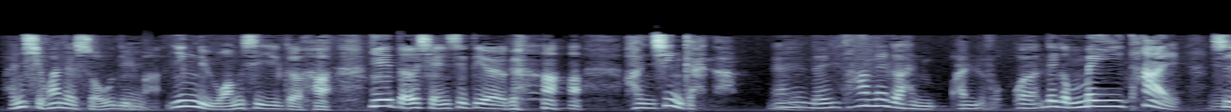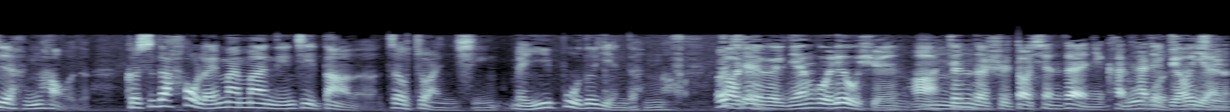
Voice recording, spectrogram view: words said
很喜欢的熟女嘛，英女王是一个哈，叶德娴是第二个，哈 哈很性感的。嗯，他那个很很呃那个媚态是很好的。可是他后来慢慢年纪大了，就转型，每一部都演得很好。到这个年过六旬啊，真的是到现在，你看他这表演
